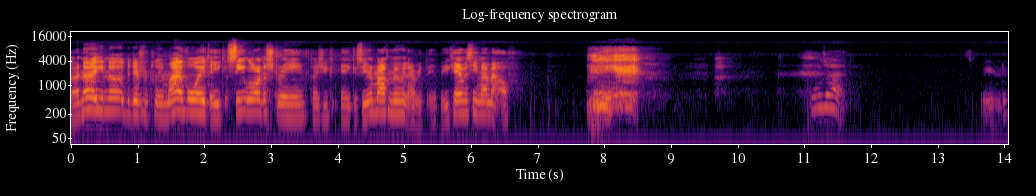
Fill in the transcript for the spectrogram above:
Cause I know that you know the difference between my voice and you can see Laura on the screen. Cause you, and you can see your mouth moving and everything, but you can't even see my mouth. What was that? It's weird.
